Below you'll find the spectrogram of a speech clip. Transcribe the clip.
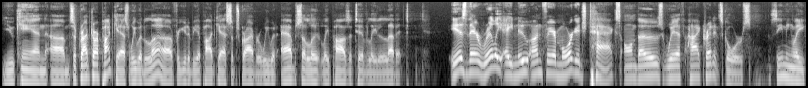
you can um, subscribe to our podcast. We would love for you to be a podcast subscriber. We would absolutely, positively love it. Is there really a new unfair mortgage tax on those with high credit scores? Seemingly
